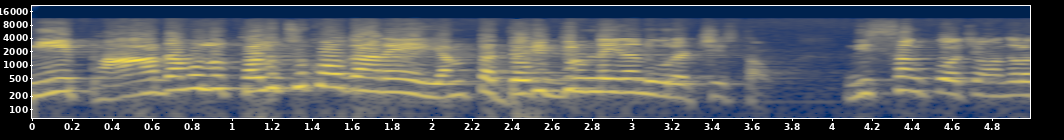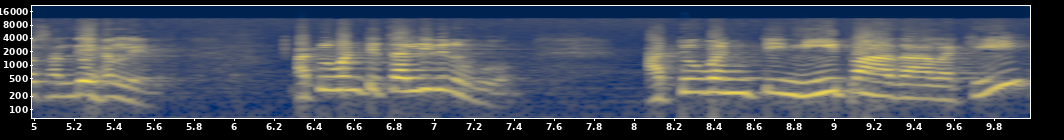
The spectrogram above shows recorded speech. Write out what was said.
నీ పాదములు తలుచుకోగానే ఎంత దరిద్రుణ్ణైనా నువ్వు రక్షిస్తావు. నిస్సంకోచం అందులో సందేహం లేదు. అటువంటి తల్లివి నువ్వు. అటువంటి నీ పాదాలకి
